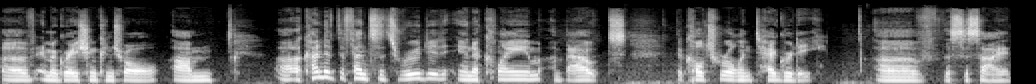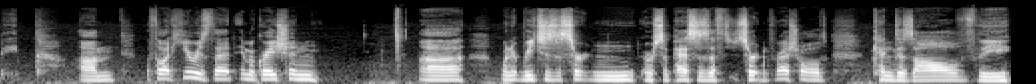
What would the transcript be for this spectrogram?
of immigration control, um, uh, a kind of defense that's rooted in a claim about the cultural integrity of the society. Um, the thought here is that immigration, uh, when it reaches a certain or surpasses a th- certain threshold, can dissolve the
